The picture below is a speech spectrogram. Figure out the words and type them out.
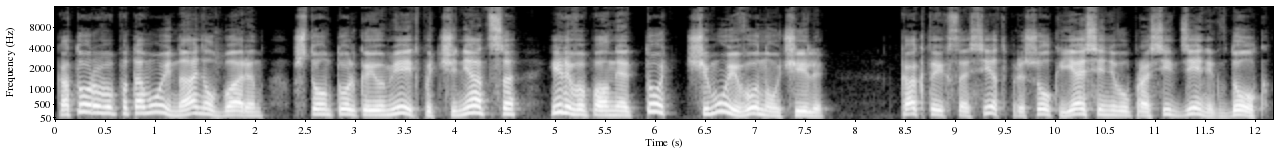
которого потому и нанял барин, что он только и умеет подчиняться или выполнять то, чему его научили. Как-то их сосед пришел к Ясеневу просить денег в долг.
